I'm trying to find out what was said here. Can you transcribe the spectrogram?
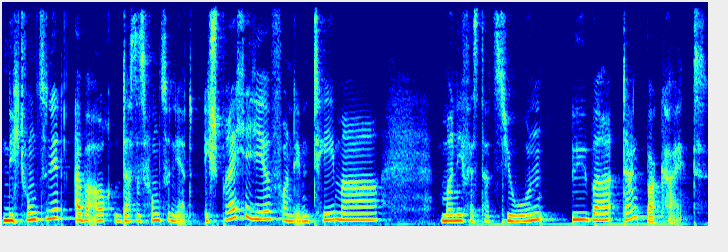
nicht funktioniert, aber auch, dass es funktioniert. Ich spreche hier von dem Thema Manifestation über Dankbarkeit.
